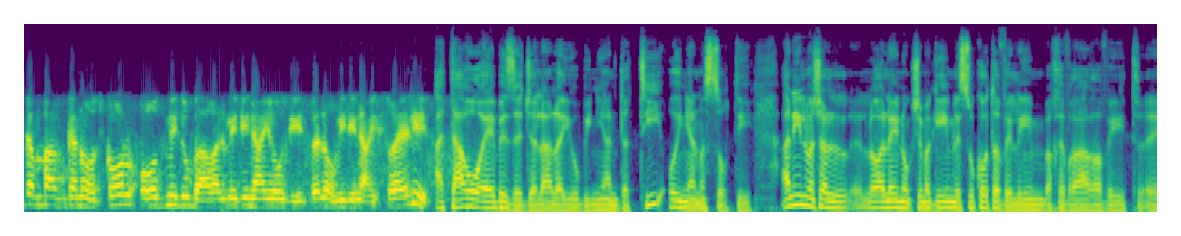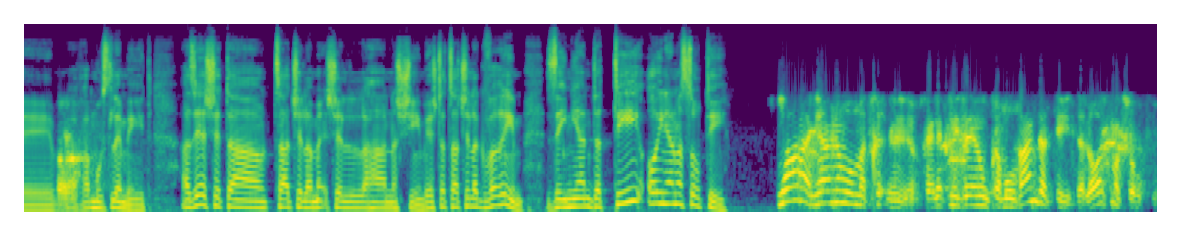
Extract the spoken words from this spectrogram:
גם בהפגנות כל עוד מדובר על מדינה יהודית ולא מדינה ישראלית. אתה רואה בזה, ג'לאל איוב, עניין דתי או עניין מסורתי? אני למשל, לא עלינו, כשמגיעים לסוכות אבלים בחברה הערבית, אה, המוסלמית, אז יש את הצד של, המ- של הנשים ויש את הצד של הגברים. זה עניין דתי או עניין מסורתי? לא, העניין הוא, מתח- חלק מזה הוא כמובן דתי, זה לא רק מסורתי.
